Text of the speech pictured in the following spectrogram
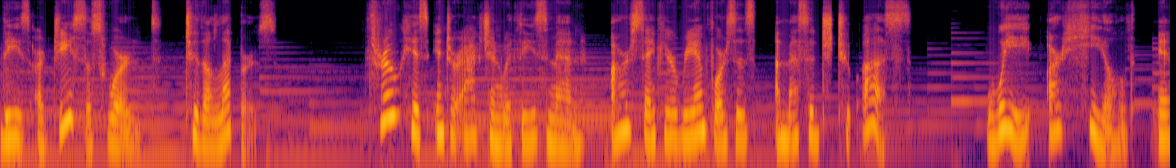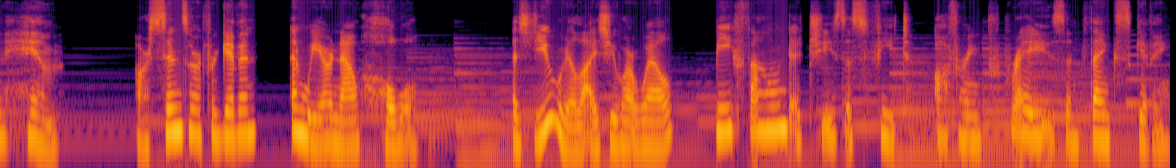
These are Jesus' words to the lepers. Through his interaction with these men, our Savior reinforces a message to us we are healed in Him. Our sins are forgiven, and we are now whole. As you realize you are well, be found at Jesus' feet, offering praise and thanksgiving.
